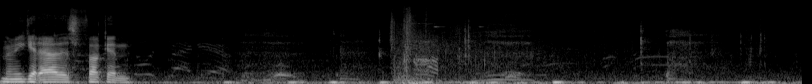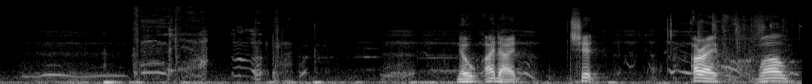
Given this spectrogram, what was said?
Let me get out of this fucking. Nope, I died. Shit. Alright, well.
